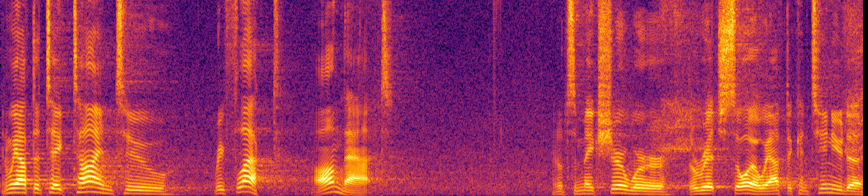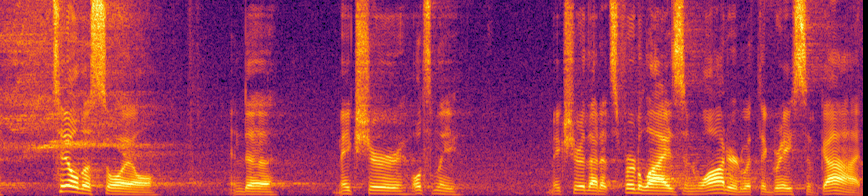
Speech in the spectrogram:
And we have to take time to reflect on that. You know, to make sure we're the rich soil, we have to continue to till the soil and to make sure, ultimately, make sure that it's fertilized and watered with the grace of God.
